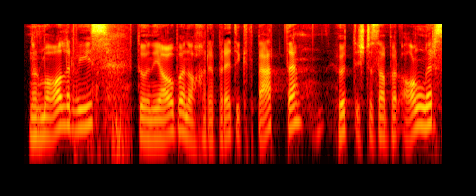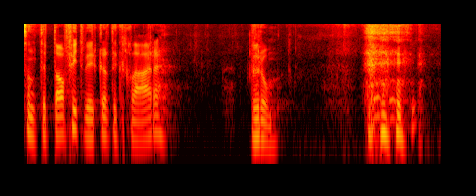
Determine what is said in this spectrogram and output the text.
Normalerweise tue ich auch nach einer Predigt beten. Heute ist das aber anders und der David wird gerade erklären, warum.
